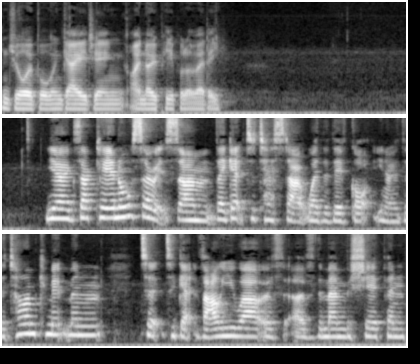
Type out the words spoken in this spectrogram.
enjoyable, engaging. I know people already. Yeah, exactly. And also it's um they get to test out whether they've got, you know, the time commitment to, to get value out of, of the membership. And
